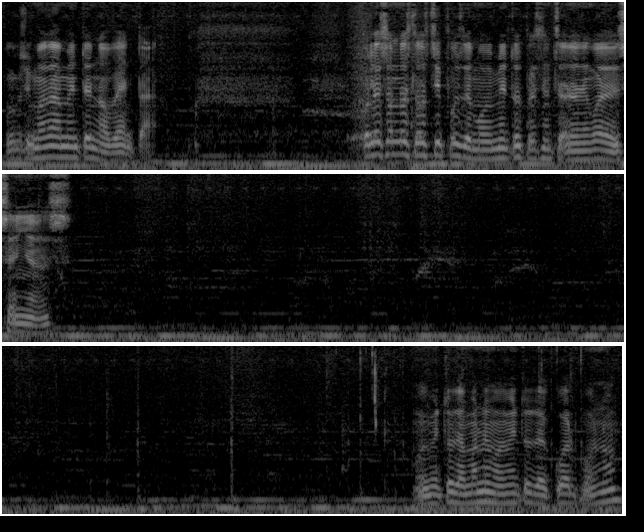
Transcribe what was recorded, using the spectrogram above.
aproximadamente 90. ¿Cuáles son los dos tipos de movimientos presentes en la lengua de señas? Movimientos de mano y movimientos de cuerpo, ¿no?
